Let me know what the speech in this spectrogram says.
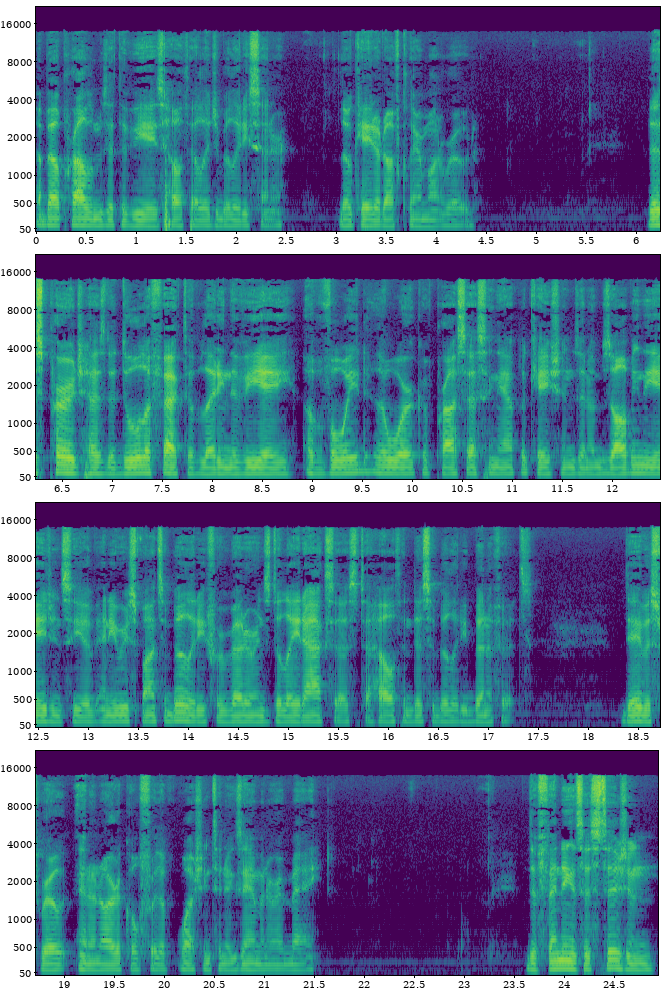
about problems at the VA's Health Eligibility Center, located off Clairmont Road. This purge has the dual effect of letting the VA avoid the work of processing the applications and absolving the agency of any responsibility for veterans' delayed access to health and disability benefits. Davis wrote in an article for the Washington Examiner in May. Defending its decision,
